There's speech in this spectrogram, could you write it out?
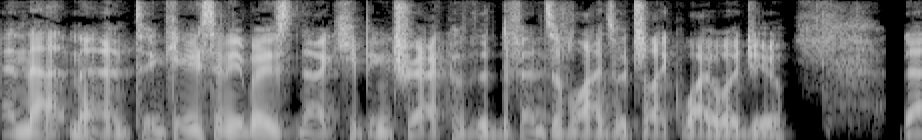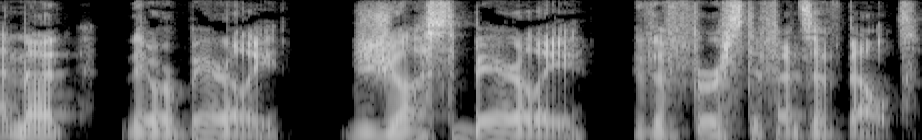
And that meant, in case anybody's not keeping track of the defensive lines, which, like, why would you? That meant they were barely, just barely, the first defensive belt.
